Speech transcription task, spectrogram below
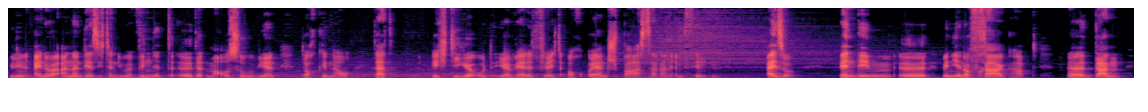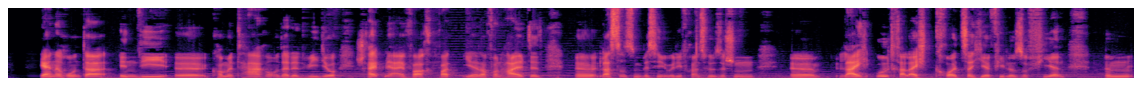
für den einen oder anderen, der sich dann überwindet, äh, das mal auszuprobieren, doch genau das richtige und ihr werdet vielleicht auch euren Spaß daran empfinden. Also, wenn, dem, äh, wenn ihr noch Fragen habt, ne, dann gerne runter in die äh, Kommentare unter das Video. Schreibt mir einfach, was ihr davon haltet. Äh, lasst uns ein bisschen über die französischen äh, leicht, ultraleichten Kreuzer hier philosophieren. Ähm,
